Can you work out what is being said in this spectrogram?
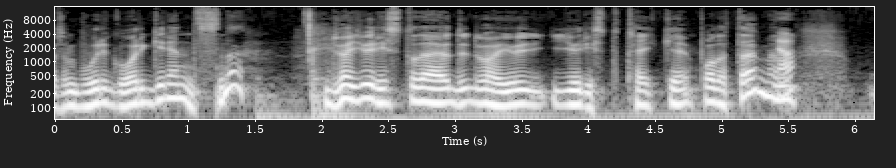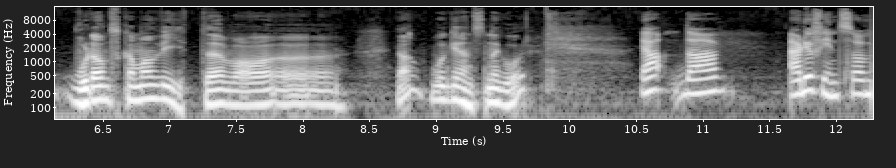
altså, hvor går grensene? Du er jurist, og er, du, du, har jo juristtake på dette. Men ja. hvordan skal man vite hva, ja, hvor grensene går? Ja, da er det jo fint som,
